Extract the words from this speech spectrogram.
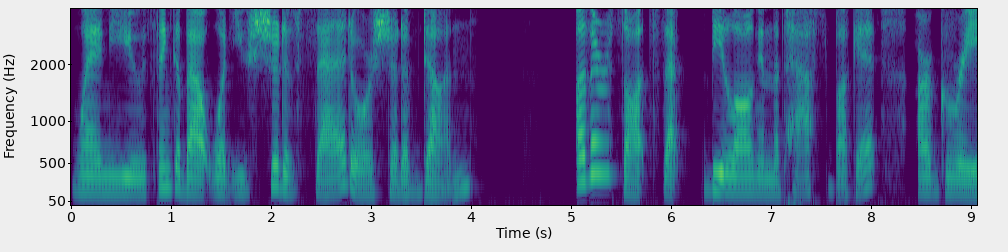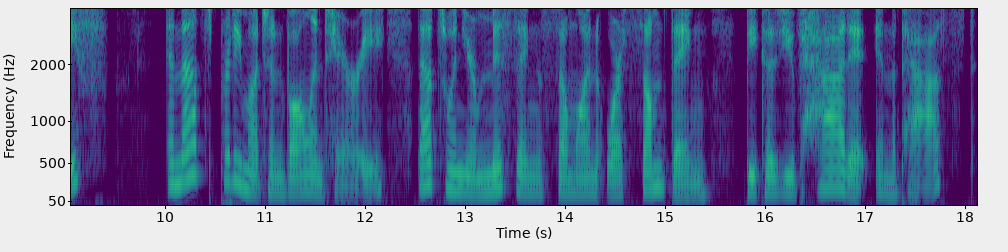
when you think about what you should have said or should have done. Other thoughts that belong in the past bucket are grief, and that's pretty much involuntary. That's when you're missing someone or something because you've had it in the past.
